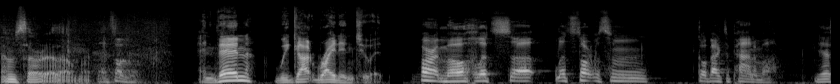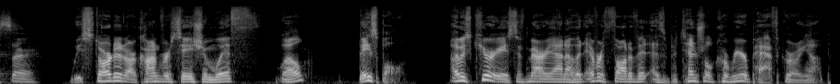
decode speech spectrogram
I'm sorry about that. That's all good. And then we got right into it. All right, Mo. Let's uh, let's start with some. Go back to Panama. Yes, sir. We started our conversation with, well, baseball. I was curious if Mariano had ever thought of it as a potential career path growing up.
